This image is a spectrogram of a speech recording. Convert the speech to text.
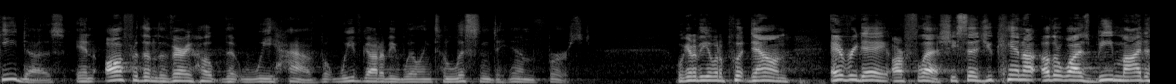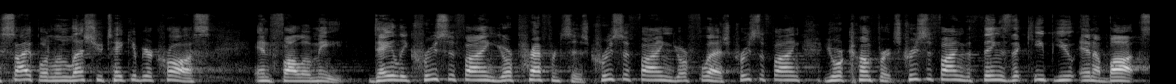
He does and offer them the very hope that we have. But we've got to be willing to listen to Him first. We've got to be able to put down every day our flesh. He says, You cannot otherwise be my disciple unless you take up your cross and follow me daily crucifying your preferences, crucifying your flesh, crucifying your comforts, crucifying the things that keep you in a box,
